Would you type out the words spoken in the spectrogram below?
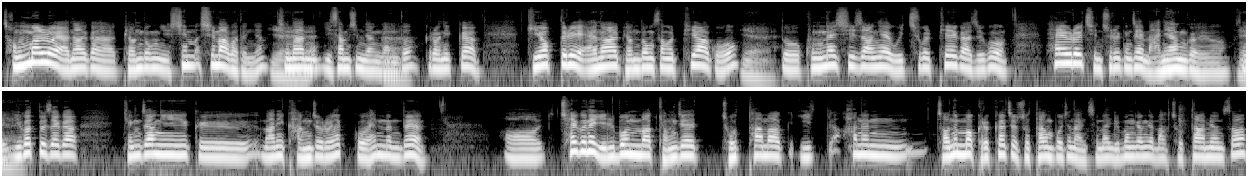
정말로 엔화가 변동이 심, 심하거든요. 예. 지난 2, 30년간도. 예. 그러니까 기업들이 엔화 변동성을 피하고 예. 또 국내 시장의 위축을 피해 가지고 해외로 진출을 굉장히 많이 한 거예요. 그래서 예. 이것도 제가 굉장히 그 많이 강조를 했고 했는데 어 최근에 일본 막 경제 좋다 막 이, 하는 저는 뭐 그렇게까지 좋다고 보진 않지만 일본 경제 막 좋다 하면서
